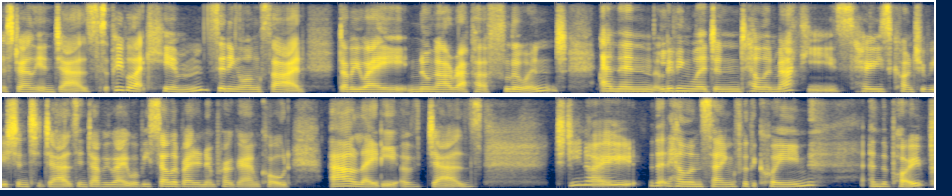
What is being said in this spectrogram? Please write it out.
Australian jazz. So people like him sitting alongside WA Noongar rapper Fluent and then living legend Helen Matthews, whose contribution to jazz in WA will be celebrated in a program called Our Lady of Jazz. Did you know that Helen sang for the Queen and the Pope?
